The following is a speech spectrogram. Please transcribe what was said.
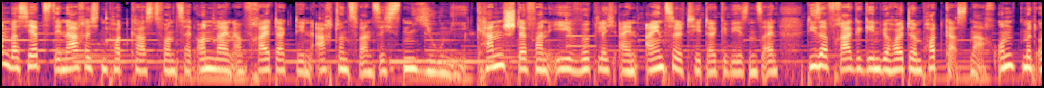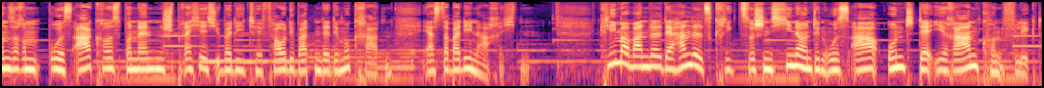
hören was jetzt, den Nachrichtenpodcast von Zeit Online am Freitag, den 28. Juni. Kann Stefan E. wirklich ein Einzeltäter gewesen sein? Dieser Frage gehen wir heute im Podcast nach. Und mit unserem USA-Korrespondenten spreche ich über die TV-Debatten der Demokraten. Erst aber die Nachrichten. Klimawandel, der Handelskrieg zwischen China und den USA und der Iran-Konflikt.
